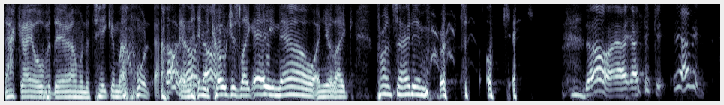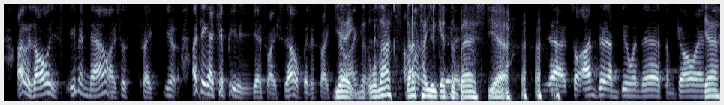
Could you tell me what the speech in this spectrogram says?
that guy over there, I'm going to take him out. No, and no, then no. coach is like, Eddie, now. And you're like, frontside invert. okay. No, I, I think, it, yeah, I mean, I was always, even now, I was just like, you know, I think I compete against myself, but it's like, Yeah. I'm gonna- well, that's I that's how you get the best. Yeah. yeah. So I'm, I'm doing this, I'm going. yeah.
